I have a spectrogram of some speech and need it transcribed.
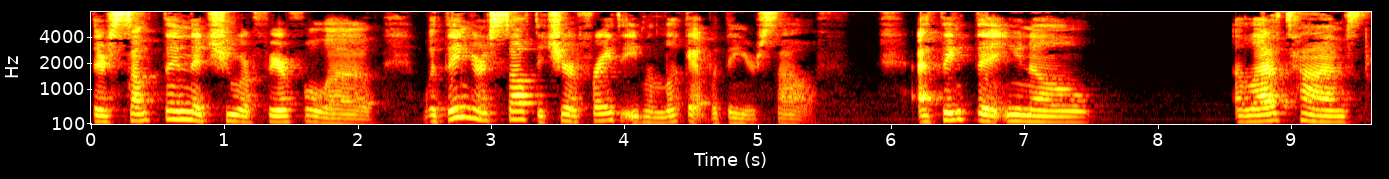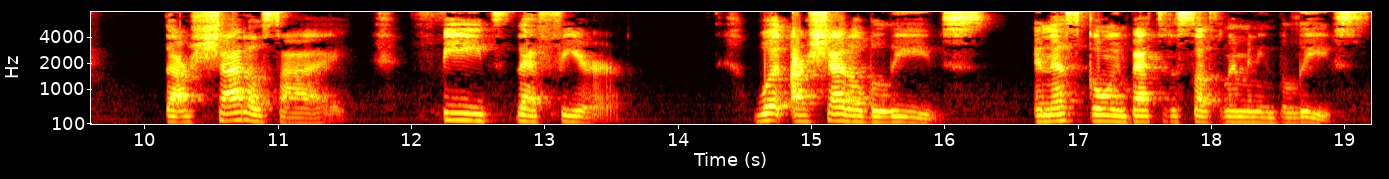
There's something that you are fearful of within yourself that you're afraid to even look at within yourself. I think that, you know, a lot of times our shadow side feeds that fear, what our shadow believes. And that's going back to the self limiting beliefs.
